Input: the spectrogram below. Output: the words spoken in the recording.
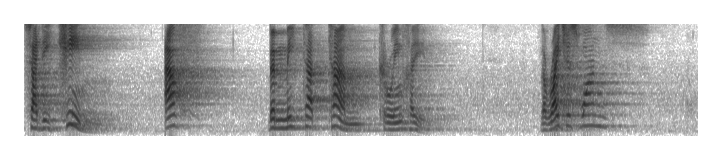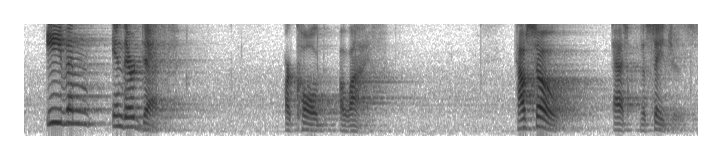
tzadikim af b'mitatam kruim chayim. The righteous ones, even in their death, are called alive. How so? asked the sages.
